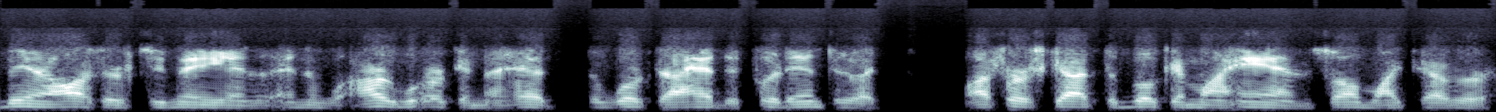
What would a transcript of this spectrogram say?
being an author to me and, and the hard work and the had the work that I had to put into it. When I first got the book in my hand, saw my cover,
